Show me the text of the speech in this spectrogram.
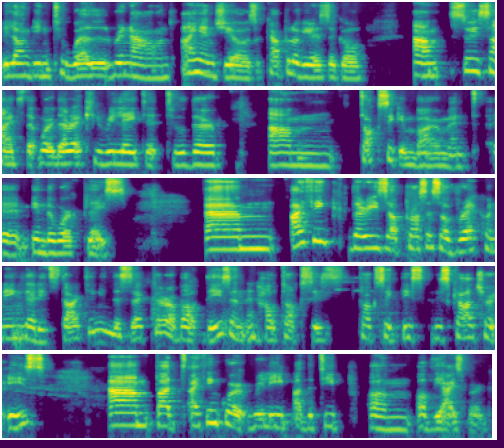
belonging to well-renowned INGOs a couple of years ago. Um, suicides that were directly related to their um, toxic environment um, in the workplace. Um, I think there is a process of reckoning that it's starting in the sector about this and, and how toxic, toxic this, this culture is. Um, but I think we're really at the tip um, of the iceberg.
